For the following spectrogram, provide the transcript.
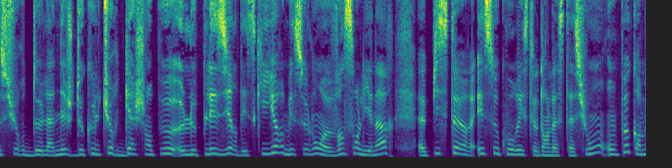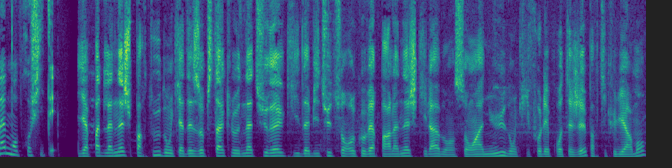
sur de la neige de culture gâche un peu le plaisir des skieurs, mais selon Vincent Liénard, pisteur et secouriste dans la station, on peut quand même en profiter. Il n'y a pas de la neige partout, donc il y a des obstacles naturels qui d'habitude sont recouverts par la neige qui là sont à nu, donc il faut les protéger particulièrement.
